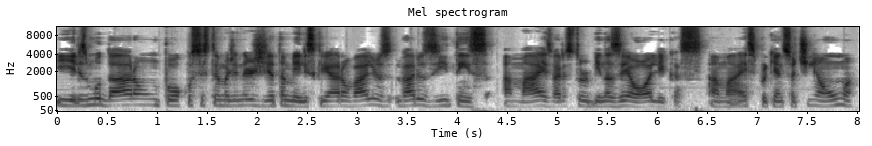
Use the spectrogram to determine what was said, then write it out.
E eles mudaram um pouco o sistema de energia também. Eles criaram vários, vários itens a mais, várias turbinas eólicas a mais, porque antes só tinha uma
